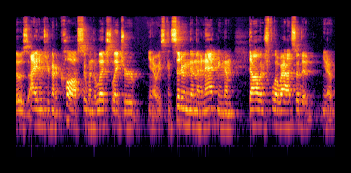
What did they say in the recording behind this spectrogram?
those items are going to cost. So when the legislature, you know, is considering them and enacting them, dollars flow out so that, you know,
